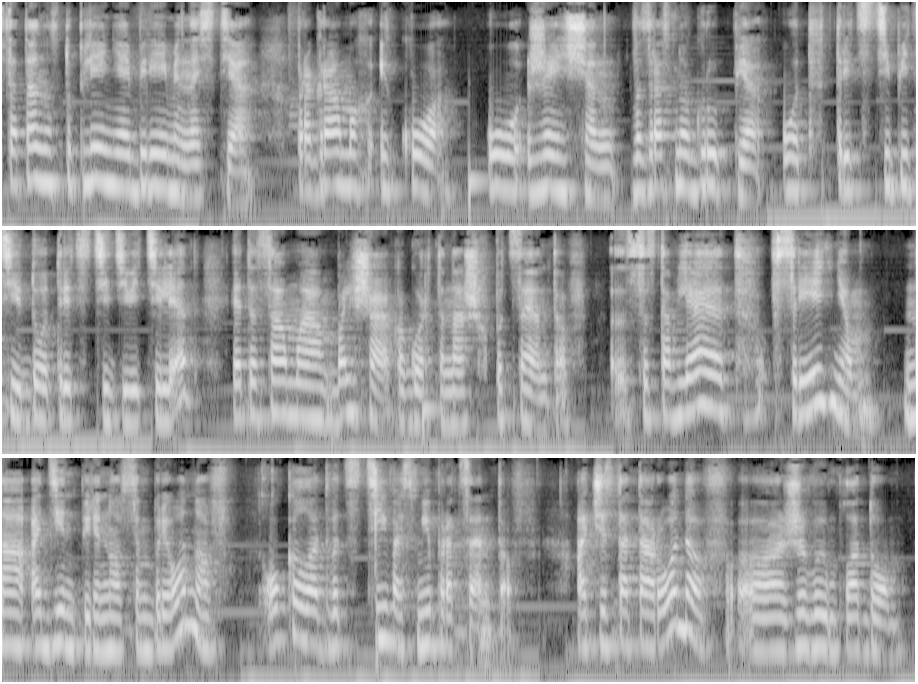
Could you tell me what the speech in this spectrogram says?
Частота наступления беременности в программах ЭКО у женщин в возрастной группе от 35 до 39 лет, это самая большая когорта наших пациентов, составляет в среднем на один перенос эмбрионов около 28%. А частота родов э, живым плодом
